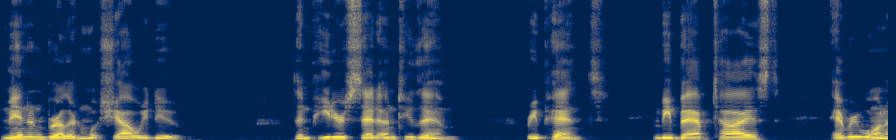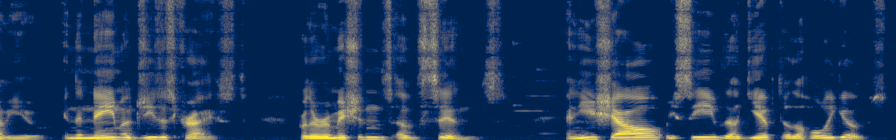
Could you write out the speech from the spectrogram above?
Men and brethren, what shall we do? Then Peter said unto them, Repent, and be baptized, every one of you, in the name of Jesus Christ, for the remissions of sins, and ye shall receive the gift of the Holy Ghost.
